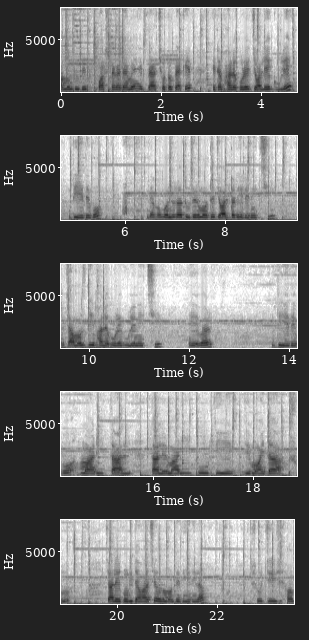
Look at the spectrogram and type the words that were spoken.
আমুল দুধের পাঁচ টাকা দামের এই ছোটো প্যাকেট এটা ভালো করে জলে গুলে দিয়ে দেব। দেখো বন্ধুরা, দুধের মধ্যে জলটা ঢেলে নিচ্ছি। চামচ দিয়ে ভালো করে গুলে নিচ্ছি। এবার দিয়ে দেব মাড়ি, তাল, তালের মাড়ি, গুড় দিয়ে যে ময়দা চালের গুঁড়ি দেওয়া আছে, ওর মধ্যে দিয়ে দিলাম। সুজি সব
